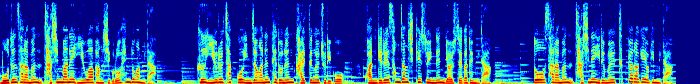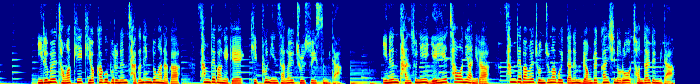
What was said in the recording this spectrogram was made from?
모든 사람은 자신만의 이유와 방식으로 행동합니다. 그 이유를 찾고 인정하는 태도는 갈등을 줄이고 관계를 성장시킬 수 있는 열쇠가 됩니다. 또 사람은 자신의 이름을 특별하게 여깁니다. 이름을 정확히 기억하고 부르는 작은 행동 하나가 상대방에게 깊은 인상을 줄 수 있습니다. 이는 단순히 예의의 차원이 아니라 상대방을 존중하고 있다는 명백한 신호로 전달됩니다.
